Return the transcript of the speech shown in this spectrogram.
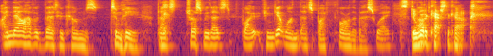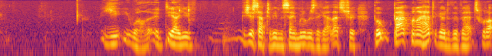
I now have a vet who comes to me. That's trust me. That's by if you can get one, that's by far the best way. Still got to catch the cat. You, you- well, it, yeah, you you just have to be in the same room as the cat. That's true. But back when I had to go to the vets, what I,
